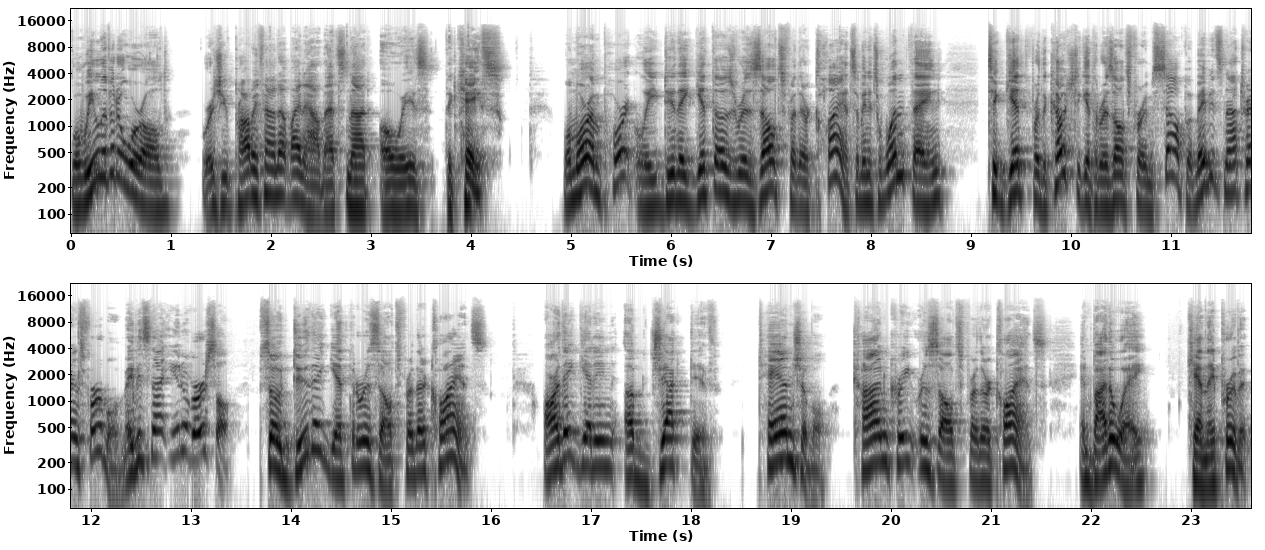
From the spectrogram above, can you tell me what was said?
Well, we live in a world where, as you probably found out by now, that's not always the case. Well, more importantly, do they get those results for their clients? I mean, it's one thing to get for the coach to get the results for himself, but maybe it's not transferable. Maybe it's not universal. So, do they get the results for their clients? Are they getting objective, tangible, concrete results for their clients? And by the way, can they prove it?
